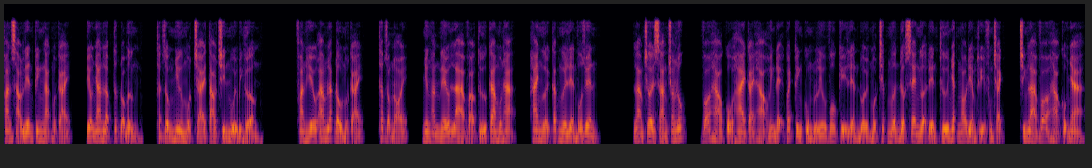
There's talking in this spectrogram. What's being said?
Phan xảo liên kinh ngạc một cái, tiểu nhan lập tức đỏ bừng, thật giống như một trái táo chín mùi bình thường. Phan hiếu am lắc đầu một cái, thấp giọng nói, nhưng hắn nếu là vào tứ ca môn hạ, hai người các ngươi liền vô duyên. Làm trời sáng trong lúc, võ hảo cổ hai cái hảo huynh đệ quách kinh cùng lưu vô kỵ liền đổi một chiếc mướn được xe ngựa đến thứ nhất ngõ điểm thủy phùng trạch, chính là võ hảo cổ nhà,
